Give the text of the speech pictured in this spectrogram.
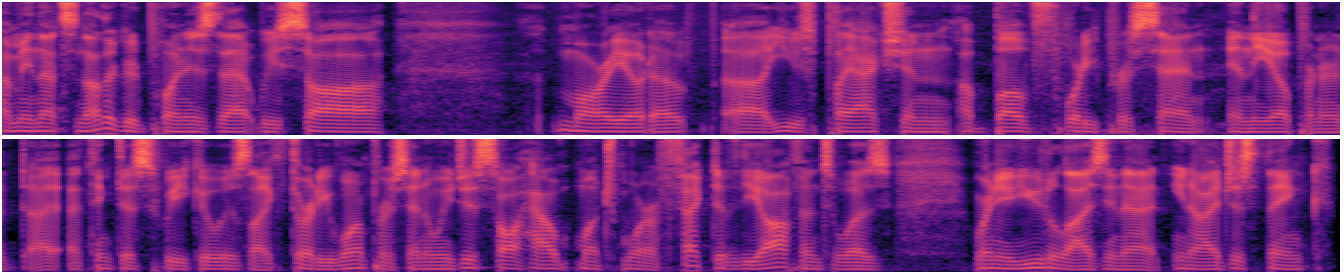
I mean that's another good point is that we saw Mariota uh, used play action above 40% in the opener. I, I, think this week it was like 31%. And we just saw how much more effective the offense was when you're utilizing that. You know, I just think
